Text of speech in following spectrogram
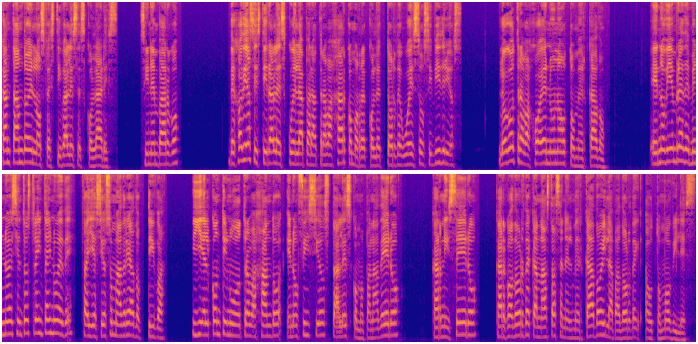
cantando en los festivales escolares. Sin embargo, dejó de asistir a la escuela para trabajar como recolector de huesos y vidrios. Luego trabajó en un automercado. En noviembre de 1939 falleció su madre adoptiva y él continuó trabajando en oficios tales como panadero, carnicero, cargador de canastas en el mercado y lavador de automóviles.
